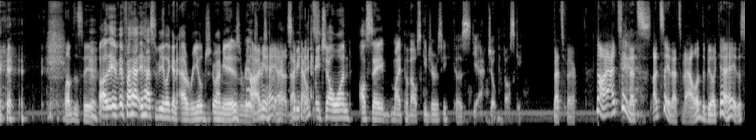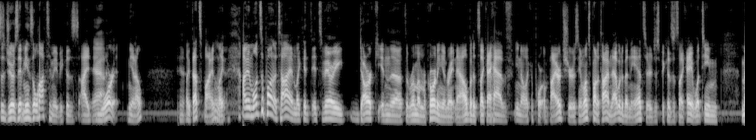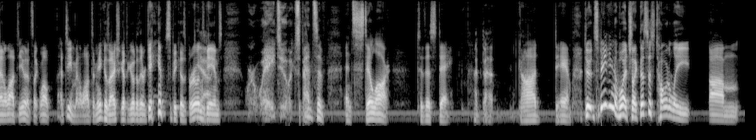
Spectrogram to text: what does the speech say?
Love to see it. Uh, if, if I ha- it has to be like an a real, I mean it is a real. Yeah, I mean, jersey, hey, uh, that counts. the NHL one. I'll say my Pavelski jersey because yeah, Joe Pavelski. That's fair. No, I'd say that's I'd say that's valid to be like, yeah, hey, this is jersey. It means a lot to me because I Yeah. wore it. You know, Yeah. like that's fine. Oh, like, yeah. I mean, once upon a time, like it, it's very dark in the the room I'm recording in right now, but it's like I have you know like a Portland Pirates jersey, and once upon a time that would have been the answer, just because it's like, hey, what team meant a lot to you? And it's like, well, that team meant a lot to me because I actually got to go to their games because Bruins games were way too expensive and still are to this day. I bet. God damn. Dude, speaking of which, like this is totally um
